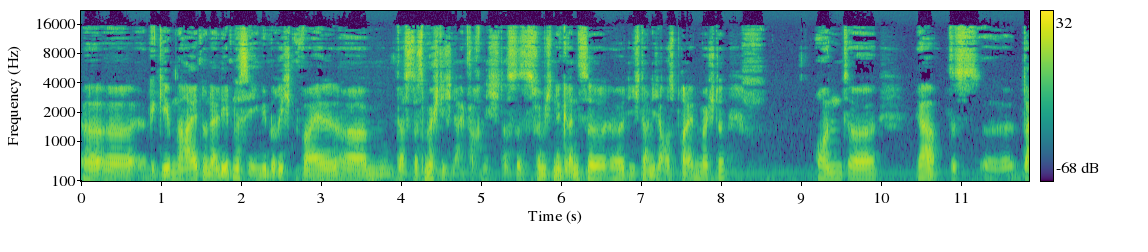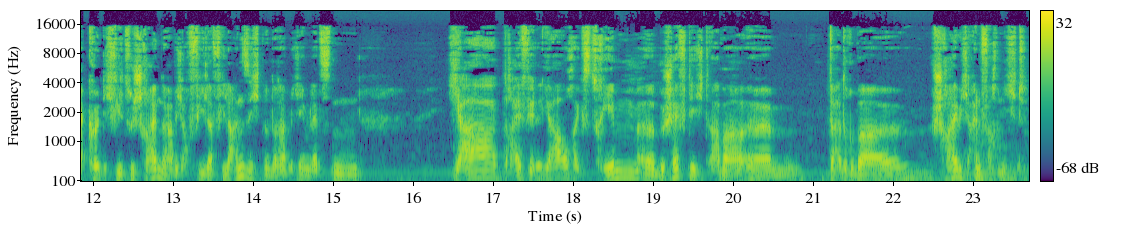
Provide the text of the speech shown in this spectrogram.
äh, äh, Gegebenheiten und Erlebnisse irgendwie berichten, weil ähm, das, das möchte ich einfach nicht. Das ist für mich eine Grenze, äh, die ich da nicht ausbreiten möchte. Und äh, ja, das, äh, da könnte ich viel zu schreiben, da habe ich auch viele, viele Ansichten. Und das hat mich im letzten Jahr, dreiviertel Jahr auch extrem äh, beschäftigt, aber ähm, darüber schreibe ich einfach nicht.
